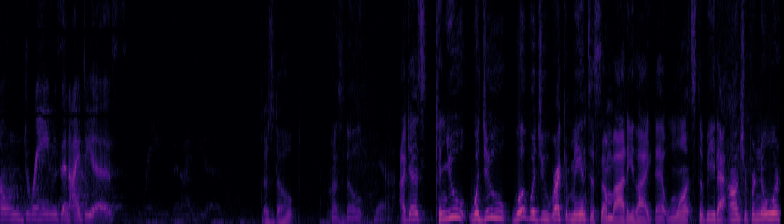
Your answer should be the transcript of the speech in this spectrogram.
own dreams and ideas. That's dope. That's dope. Yeah. I guess can you would you what would you recommend to somebody like that wants to be that entrepreneur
